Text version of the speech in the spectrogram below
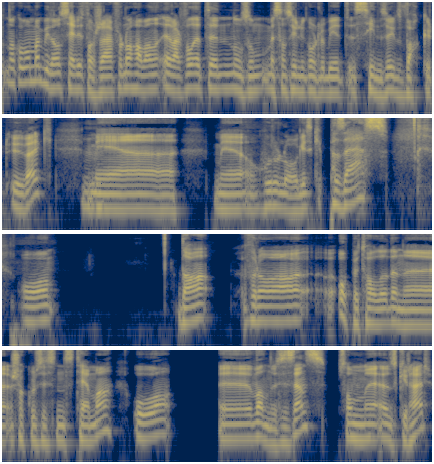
nå kommer man begynne å se litt for seg, for nå har man i hvert fall et, noe som mest sannsynlig kommer til å bli et sinnssykt vakkert urverk med, med horologisk pizzazz. Og da, for å opprettholde denne shock resistance-temaet og eh, vannresistens, som jeg ønsker her,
